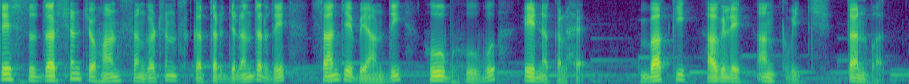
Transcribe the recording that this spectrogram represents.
ਤੇ ਸੁਦਰਸ਼ਨ ਚੌਹਾਨ ਸੰਗਠਨ ਸਕੱਤਰ ਜਲੰਧਰ ਦੇ ਸਾਂਝੇ ਬਿਆਨ ਦੀ ਹੂਬ ਹੂਬ ਇਹ ਨਕਲ ਹੈ। ਬਾਕੀ ਅਗਲੇ ਅੰਕ ਵਿੱਚ। ਧੰਨਵਾਦ।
